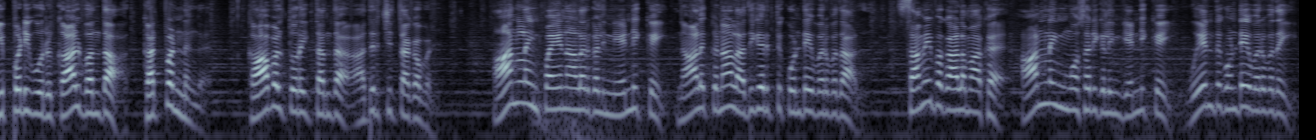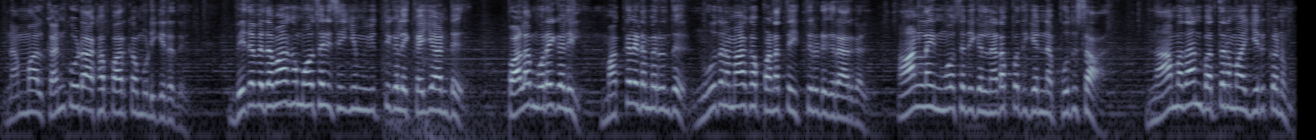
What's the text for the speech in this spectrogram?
இப்படி ஒரு கால் வந்தா கட் பண்ணுங்க. காவல்துறை தந்த அதிர்ச்சி தகவல். ஆன்லைன் பயனாளர்களின் எண்ணிக்கை நாளுக்கு நாள் அதிகரித்து கொண்டே வருவதால் சமீப காலமாக ஆன்லைன் மோசடிகளின் எண்ணிக்கை உயர்ந்து கொண்டே வருவதை நம்மால் கண்கூடாக பார்க்க முடிகிறது. விதவிதமாக மோசடி செய்யும் யுத்திகளை கையாண்டு பல முறைகளில் மக்களிடமிருந்து நூதனமாக பணத்தை திருடுகிறார்கள். ஆன்லைன் மோசடிகள் நடப்பது என்ன புதுசா? நாம தான் பத்திரமாய் இருக்கணும்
